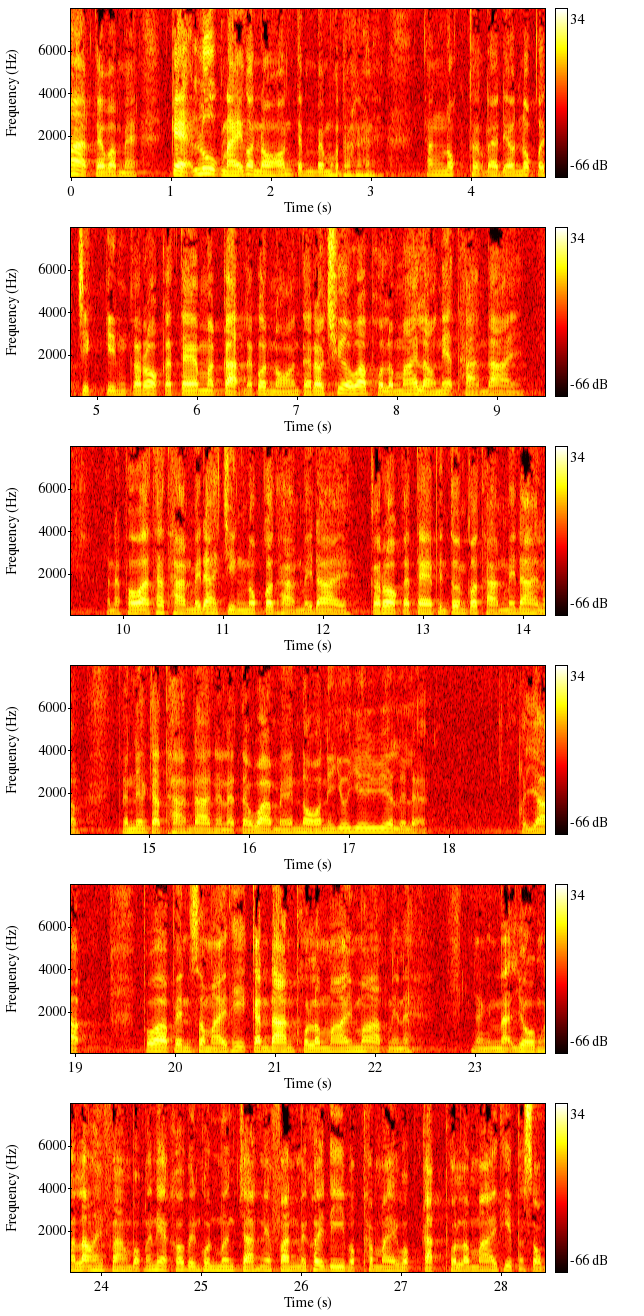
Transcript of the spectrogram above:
มากแต่ว่าแม้แกะลูกไหนก็นอนเต็มไปหมดทั้งนั้นทั้งนกเดี๋ยวนกก็จิกกินกระรอกกระแตมากัดแล้วก็นอน แต่เราเชื่อว่าผลไม้เหล่านี้ทานได้ นะเพราะว่าถ้าทานไม่ได้จริงนกก็ทานไม่ได้ กระรอกกระแตเป็นต้นก็ทานไม่ได้หรอกแต่เนื่องจากทานได้นั่นแหละแต่ว่าแม้นอนนี่ยุ่ยเยเลยแหละก็ยาก เพราะว่าเป็นสมัยที่กันดานผลไม้มากเนี่ยนะอย่างนโยมก็เล่าให้ฟังบอกว่าเนี่ยเขาเป็นคนเมืองจันทร์เนี่ยฟันไม่ค่อยดีบอกทำไมบอกกัดผลไม้ที่ผสม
